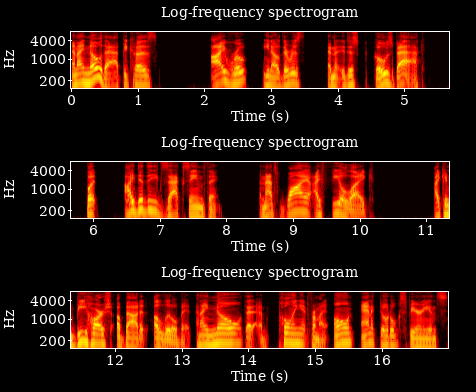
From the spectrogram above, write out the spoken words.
And I know that because I wrote, you know, there was, and it just goes back I did the exact same thing. And that's why I feel like I can be harsh about it a little bit. And I know that I'm pulling it from my own anecdotal experience.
